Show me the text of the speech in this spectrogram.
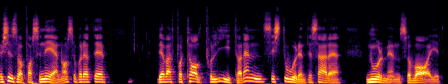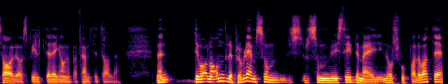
jeg syns det var fascinerende, også, for det, det har vært fortalt for lite av den historien til disse nordmennene som var i Italia og spilte den gangen på 50-tallet. Men det var noen andre problem som, som vi stridde med i norsk fotball. det var at det,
